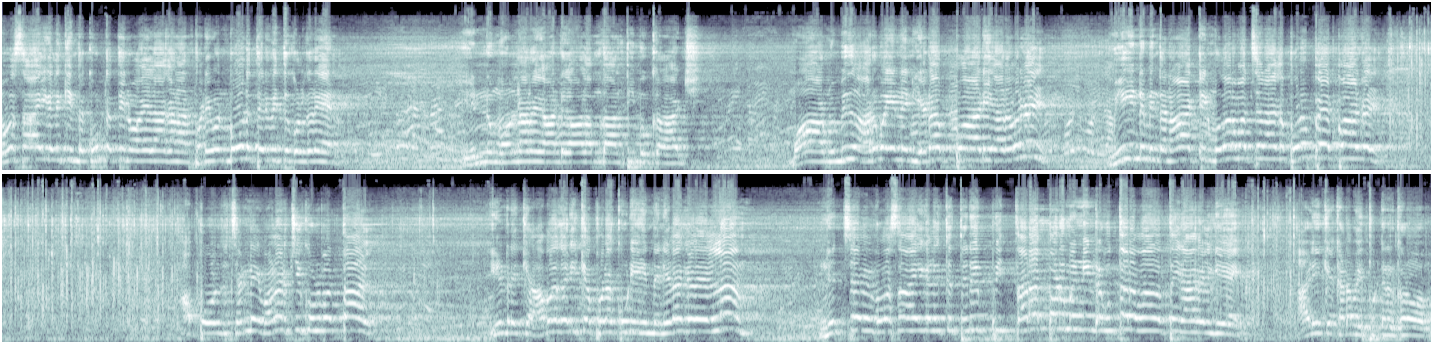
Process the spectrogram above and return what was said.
விவசாயிகளுக்கு இந்த கூட்டத்தின் வாயிலாக நான் பணிவன்போடு தெரிவித்துக் கொள்கிறேன். இன்னும் ஒன்றரை ஆண்டு காலம்தான் திமுக ஆட்சி. மாண்புமிகு அருமையண்ணன் எடப்பாடியார் அவர்கள் மீண்டும் இந்த நாட்டின் முதலமைச்சராக பொறுப்பேற்பார்கள். அப்பொழுது சென்னை வளர்ச்சி குழுமத்தால் இன்றைக்கு அபகரிக்கப்படக்கூடிய இந்த நிலங்கள் எல்லாம் நிச்சயம் விவசாயிகளுக்கு திருப்பி தரப்படும் என்கின்ற உத்தரவாதத்தை நாங்கள் இங்கே அளிக்க கடமைப்பட்டிருக்கிறோம்.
